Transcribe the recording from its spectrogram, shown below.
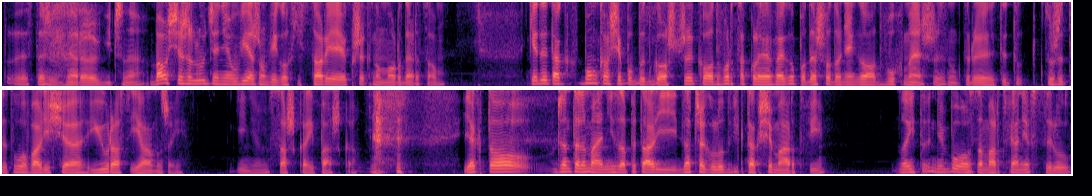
to jest też w miarę logiczne. Bał się, że ludzie nie uwierzą w jego historię i krzykną mordercą. Kiedy tak błąkał się po Bydgoszczy, koło dworca kolejowego podeszło do niego dwóch mężczyzn, który, tytu, którzy tytułowali się Juras i Andrzej. I nie wiem, Saszka i Paszka. Jak to dżentelmeni zapytali, dlaczego Ludwik tak się martwi. No i to nie było zamartwianie w stylu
